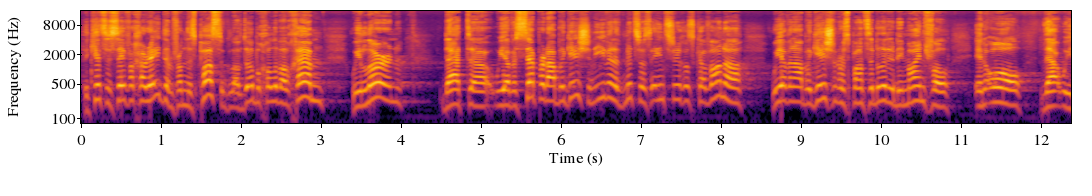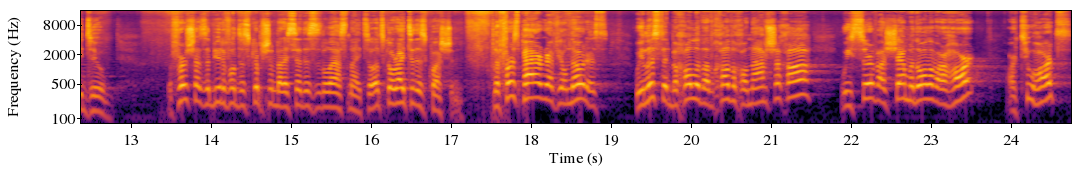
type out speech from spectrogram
the Kitzur Sefer Charedim from this pasuk, Lavdo we learn that uh, we have a separate obligation, even if mitzvahs ein tzrichos kavana, we have an obligation, responsibility to be mindful in all that we do. The first has a beautiful description, but I said this is the last night. So let's go right to this question. The first paragraph, you'll notice, we listed b'chol nafshacha. We serve Hashem with all of our heart, our two hearts,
